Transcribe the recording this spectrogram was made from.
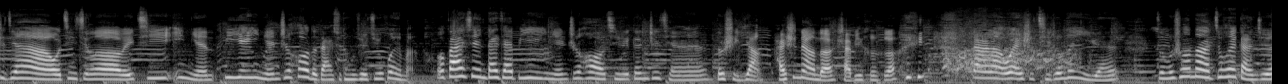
时间啊，我进行了为期一年、毕业一年之后的大学同学聚会嘛。我发现大家毕业一年之后，其实跟之前都是一样，还是那样的傻逼呵呵。当然了，我也是其中的一员。怎么说呢？就会感觉，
